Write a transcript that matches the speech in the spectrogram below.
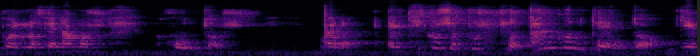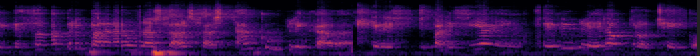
pues lo cenamos juntos. Bueno, el chico se puso tan contento y empezó a preparar unas salsas tan complicadas que les parecía inconcebible, era otro chico,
